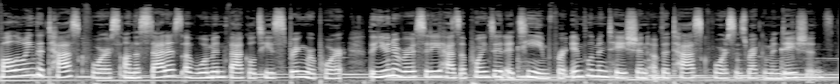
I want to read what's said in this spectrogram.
following the task force on the status of women faculty's spring report, the university has appointed a team for implementation of the task force's recommendations.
